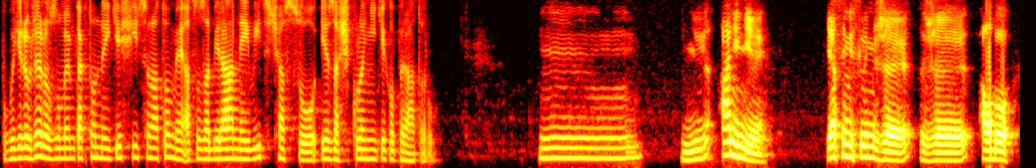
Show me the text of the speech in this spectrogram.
Pokud ti dobře rozumím, tak to nejtěžší, co na tom je a co zabírá nejvíc času, je zaškolení těch operátorů. Mm, ani nie. Ja si myslím, že, že alebo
